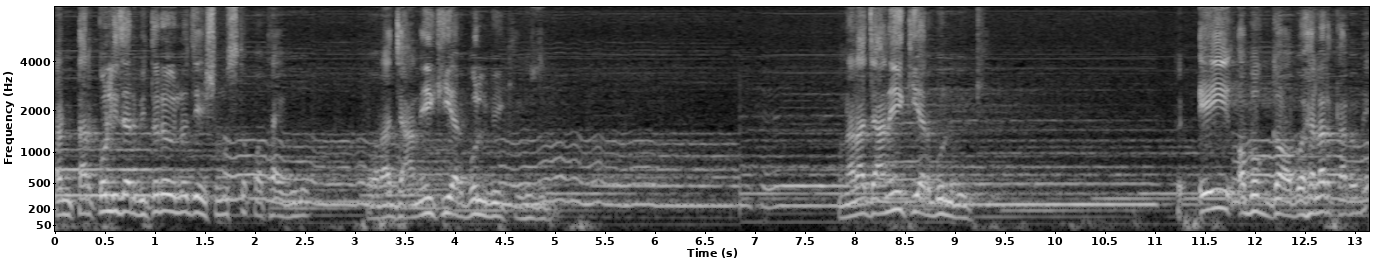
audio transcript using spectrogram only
কারণ তার কলিজার ভিতরে হইল যে এই সমস্ত কথা এগুলো। ওরা জানে কি আর বলবে কি, হুজুর? ওনারা জানে কি আর বলবে কি। এই অবজ্ঞা অবহেলার কারণে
